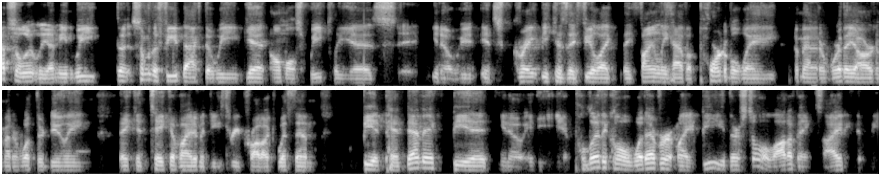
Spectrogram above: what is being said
Absolutely. I mean, we the, some of the feedback that we get almost weekly is, you know, it, it's great because they feel like they finally have a portable way, no matter where they are, no matter what they're doing, they can take a vitamin D3 product with them be it pandemic, be it you know any, political, whatever it might be, there's still a lot of anxiety that we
